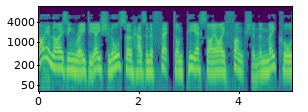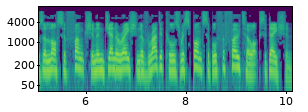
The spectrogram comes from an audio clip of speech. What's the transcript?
Ionizing radiation also has an effect on PSII function and may cause a loss of function and generation of radicals responsible for photooxidation.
